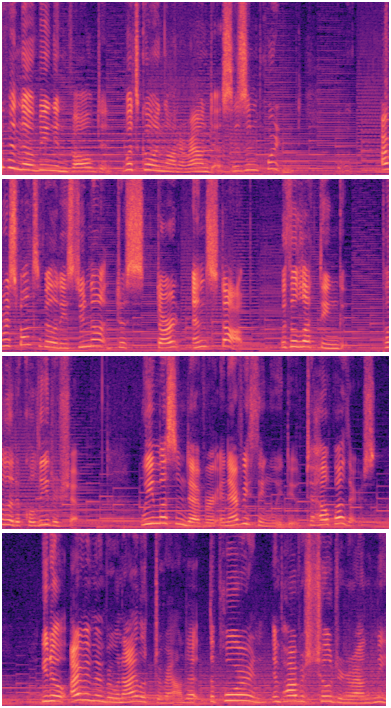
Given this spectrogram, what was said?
even though being involved in what's going on around us is important, our responsibilities do not just start and stop with electing political leadership. We must endeavor in everything we do to help others. You know, I remember when I looked around at the poor and impoverished children around me.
